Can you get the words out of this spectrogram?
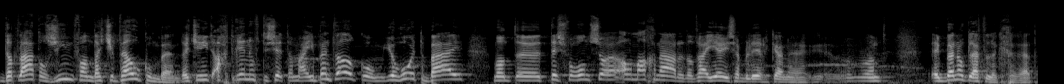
Dat laat al zien van dat je welkom bent. Dat je niet achterin hoeft te zitten, maar je bent welkom. Je hoort erbij, want uh, het is voor ons uh, allemaal genade dat wij Jezus hebben leren kennen. Want ik ben ook letterlijk gered.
